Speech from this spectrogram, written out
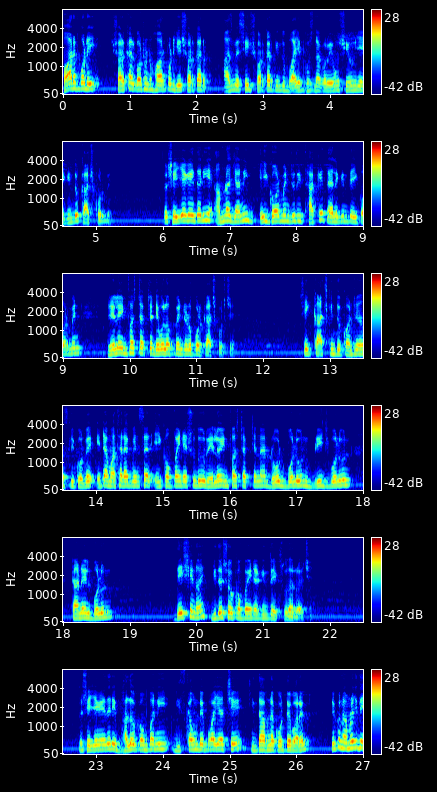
হওয়ার পরে, সরকার গঠন হওয়ার পরে যে সরকার আসবে, সেই সরকার কিন্তু বাজেট ঘোষণা করবে এবং সেই অনুযায়ী কিন্তু কাজ করবে। তো সেই জায়গায় দাঁড়িয়ে আমরা জানি এই গভর্নমেন্ট যদি থাকে, তাহলে কিন্তু এই গভর্নমেন্ট রেলওয়ে ইনফ্রাস্ট্রাকচার ডেভেলপমেন্টের উপর কাজ করছে। সেই কাজ কিন্তু কন্টিনিউয়াসলি করবে। এটা মাথায় রাখবেন স্যার, এই কোম্পানিটা শুধু রেলওয়ে ইনফ্রাস্ট্রাকচার না রোড বলুন ব্রিজ বলুন টানেল বলুন, দেশে নয়, বিদেশেও কোম্পানিটার কিন্তু এক্সপোজার রয়েছে। তো সেই জায়গায় দাঁড়িয়ে ভালো কোম্পানি ডিসকাউন্টে পাওয়া যাচ্ছে চিন্তা ভাবনা করতে পারেন। দেখুন, আমরা যদি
